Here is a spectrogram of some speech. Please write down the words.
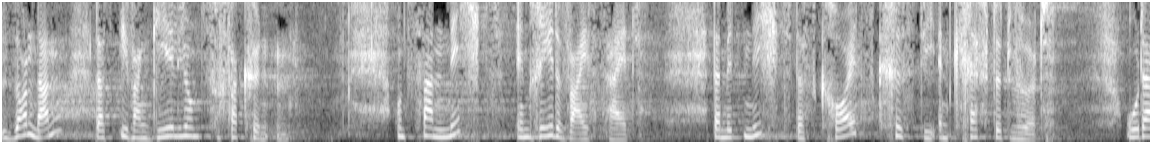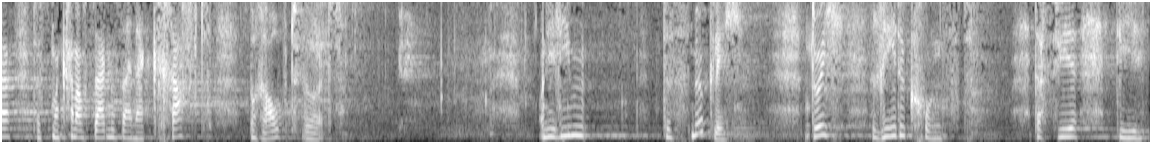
sondern das Evangelium zu verkünden. Und zwar nicht in Redeweisheit, damit nicht das Kreuz Christi entkräftet wird oder dass man kann auch sagen, seiner Kraft beraubt wird. Und ihr Lieben, das ist möglich durch Redekunst, dass wir die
